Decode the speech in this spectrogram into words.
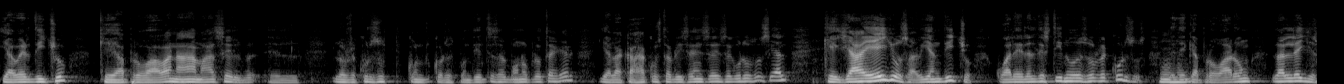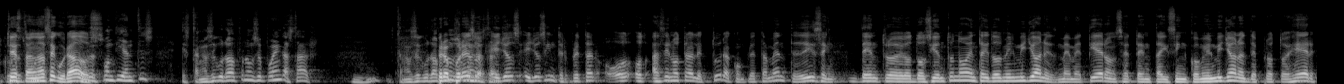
y haber dicho que aprobaba nada más el los recursos correspondientes al bono proteger y a la Caja Costarricense de Seguro Social, que ya ellos habían dicho cuál era el destino de esos recursos, desde que aprobaron las leyes están asegurados. correspondientes, están asegurados pero no se pueden gastar. Están asegurados Pero por eso ellos, ellos interpretan o, o hacen otra lectura completamente. Dicen, dentro de los 292 mil millones me metieron 75 mil millones de proteger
